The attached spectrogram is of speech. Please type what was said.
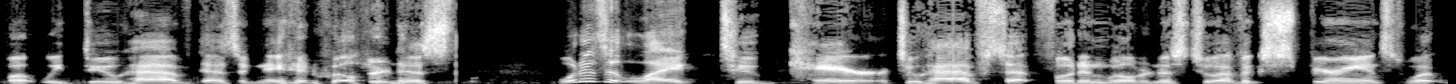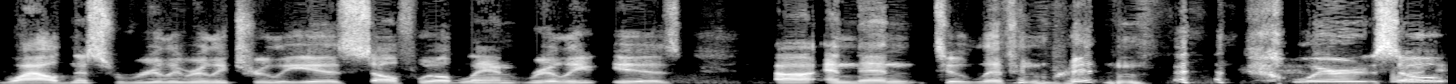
but we do have designated wilderness. What is it like to care, to have set foot in wilderness, to have experienced what wildness really, really, truly is, self willed land really is, uh, and then to live in Britain, where so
